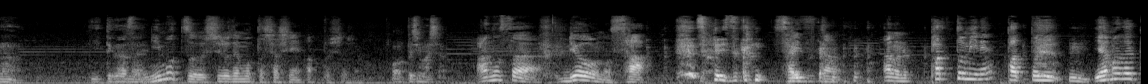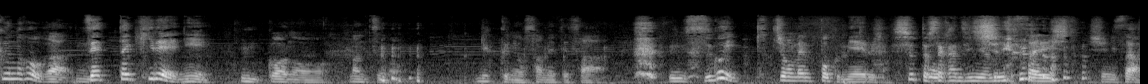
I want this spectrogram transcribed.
ん。言ってください。荷物を後ろで持った写真アップしたじアップしました。ゃんあのさ量の差 サイズ感。サイズ感。あのねパッと見ねパッと見、うん。山田君の方がうん。絶対綺麗に、うん。こうあのなんつうの？リュックに収めてさ。うんすごい几帳面っぽく見えるじゃん。シュッとした感じには見える。シュッスタイリッシュにさ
